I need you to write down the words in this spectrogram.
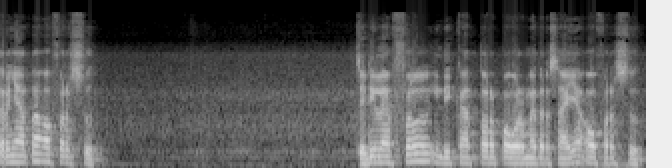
ternyata overshoot jadi level indikator power meter saya overshoot.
